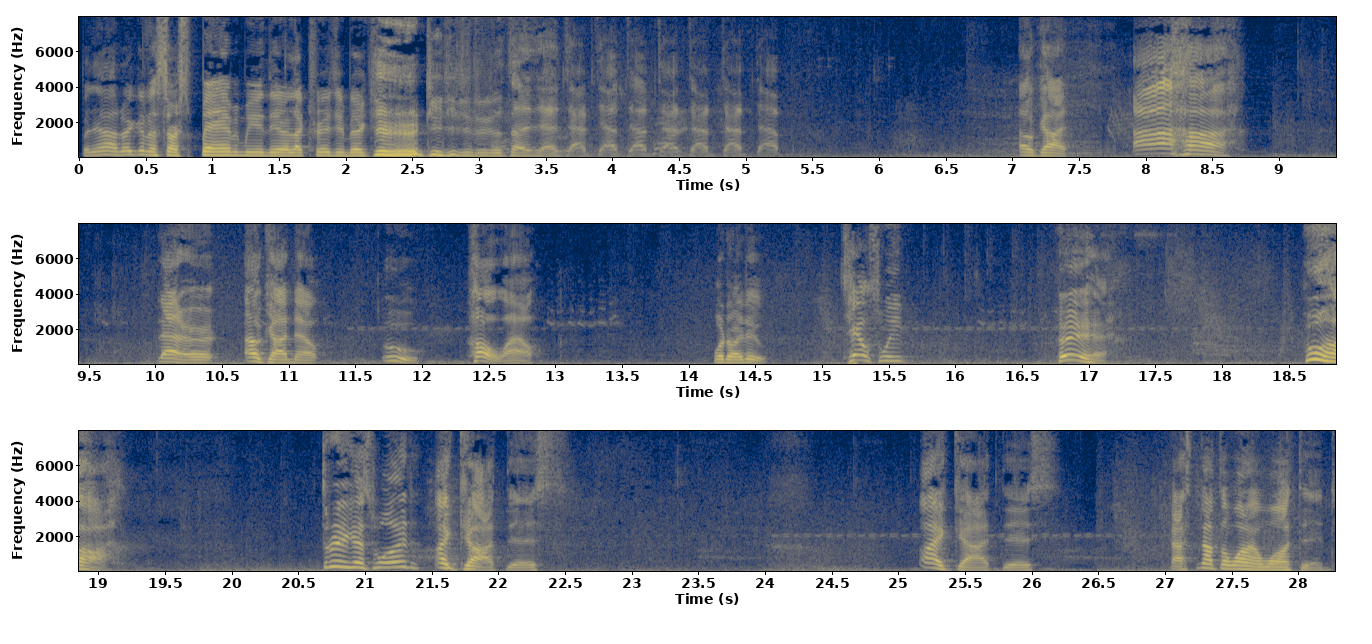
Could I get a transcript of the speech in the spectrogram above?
But now they're gonna start spamming me with their electricity and be like, Oh god. Aha! That hurt. Oh god, no. Ooh. Oh wow. What do I do? Tail sweep. Hey. Hoo-ha. Three against one? I got this. I got this. That's not the one I wanted.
